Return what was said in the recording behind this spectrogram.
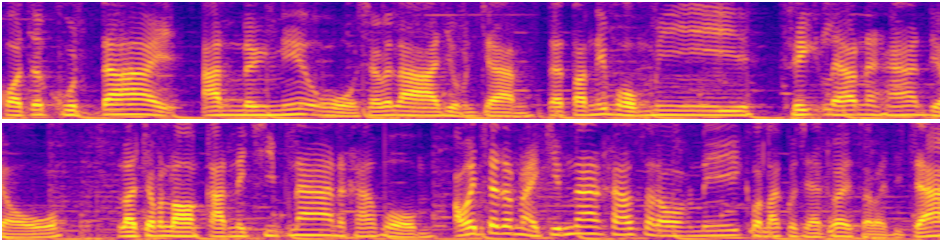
กว่าจะขุดได้อันหนึงนี่โอ้โหใช้เวลาอยู่เหมือนกัน แต่ตอนนี้ผมมีทริคแล้วนะฮะเดี๋ยวเราจะมาลองกันในคลิปหน้านะครับผมเอาไว้เจอกันใหม่คลิปหน้าครับสำหรับวันนี้กดไลค์กดแชร์ด้วยสวัสดีจ้า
